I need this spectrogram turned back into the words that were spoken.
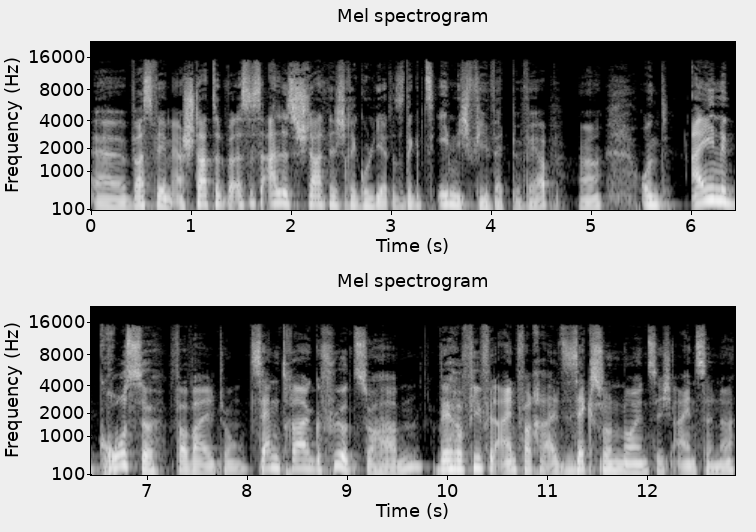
äh, was wem erstattet wird. Es ist alles staatlich reguliert. Also da gibt es eh nicht viel Wettbewerb. Ja. Und eine große Verwaltung zentral geführt zu haben, wäre viel, viel einfacher als 96 einzelne.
